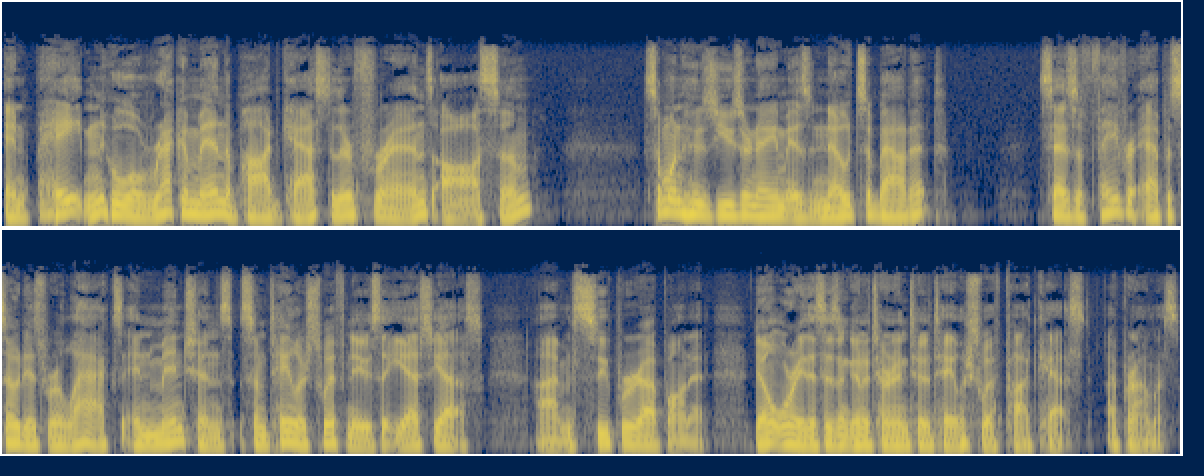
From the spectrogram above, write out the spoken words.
and Peyton, who will recommend the podcast to their friends. Awesome. Someone whose username is Notes About It says a favorite episode is Relax and mentions some Taylor Swift news that, yes, yes, I'm super up on it. Don't worry, this isn't going to turn into a Taylor Swift podcast. I promise.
